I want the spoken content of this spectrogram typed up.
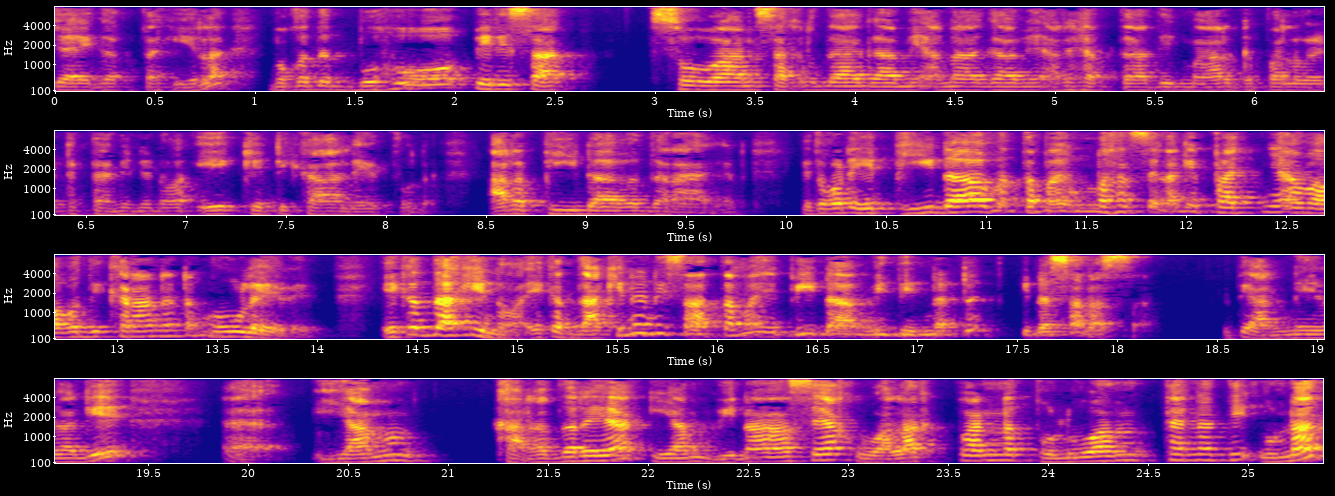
ජයගත්තා කියලා මොකද බොහෝ පිරිසක් සෝවාන් සකෘදාගාමි අනාගාමි අරහත් ආදී මාර්ගඵල වලට පැමිණෙනවා ඒ කෙටි කාලය තුල අර පීඩාව දරාගෙන. එතකොට මේ පීඩාවම තමයි උන්වහන්සේලාගේ ප්‍රඥාව අවදි කරන්නට මූලය ඒක දකිනවා. ඒක දකින නිසා තමයි පීඩාව විඳින්නට ඉඩ සලස්සන්නේ. ඉතින් අන්න වගේ යම් කරදරයක් යම් විනාශයක් වළක්වන්න පුළුවන් තැනදී උනත්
